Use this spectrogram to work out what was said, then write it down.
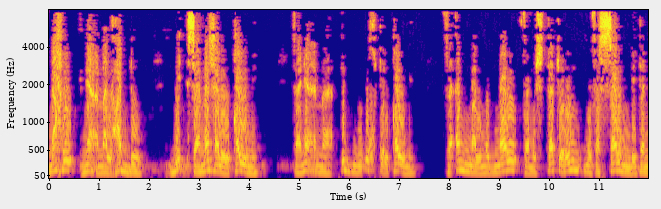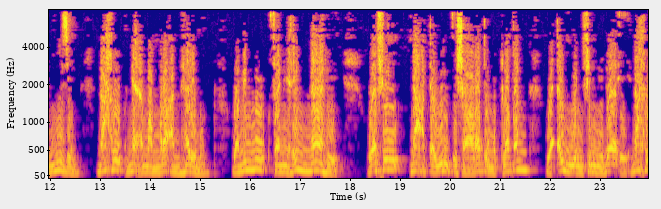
نحو نعم العبد بئس مثل القوم فنعم ابن أخت القوم فأما المضمر فمستتر مفسر بتمييز نحو نعم امرأ هرم ومنه فنعمناه وفي نعتي الإشارة مطلقا وأي في النداء نحو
